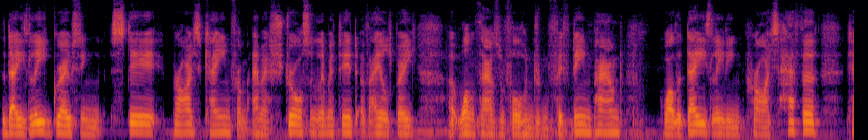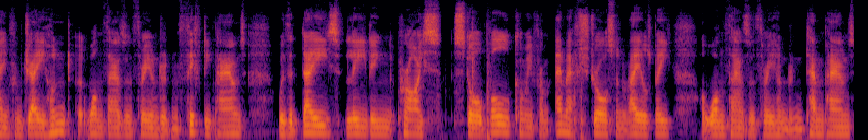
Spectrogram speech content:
The day's league grossing steer price came from M.F. Strawson Limited of Aylesbury at £1,415, while the day's leading price heifer came from J Hunt at £1,350, with the day's leading price store bull coming from MF Strawson of Aylesbury at £1,310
